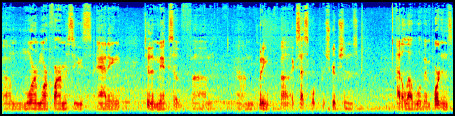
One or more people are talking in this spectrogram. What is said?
um, more and more pharmacies adding to the mix of um, um, putting uh, accessible prescriptions at a level of importance.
